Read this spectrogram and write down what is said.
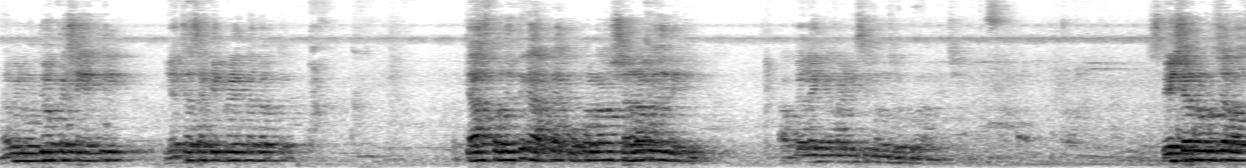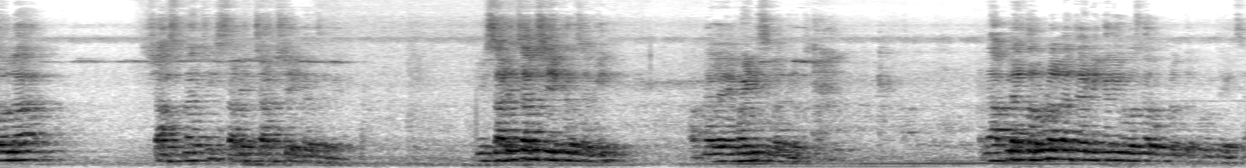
नवीन उद्योग कसे येतील याच्यासाठी प्रयत्न करतोय. त्याच पद्धतीने आपल्या कोपरगाव शहरामध्ये देखील आपल्याला एक एमआयडीसी मंजूर करून आणायची स्टेशन रोडच्या बाजूला शासनाची साडेचारशे एकर जमीन ही साडेचारशे एकर जमीन आपल्याला एमआयडीसी ला द्यायची आणि आपल्या तरुणांना त्या ठिकाणी रोजगार उपलब्ध करून द्यायचा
